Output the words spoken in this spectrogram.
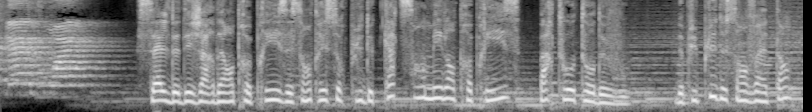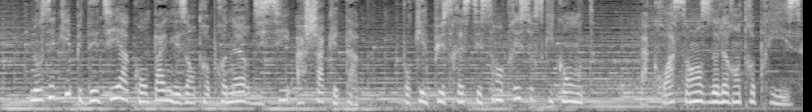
très loin. Celle de Desjardins Entreprises est centrée sur plus de 400 000 entreprises partout autour de vous. Depuis plus de 120 ans, nos équipes dédiées accompagnent les entrepreneurs d'ici à chaque étape pour qu'ils puissent rester centrés sur ce qui compte, la croissance de leur entreprise.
